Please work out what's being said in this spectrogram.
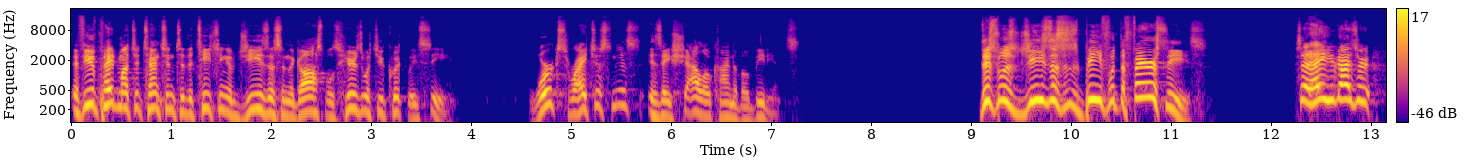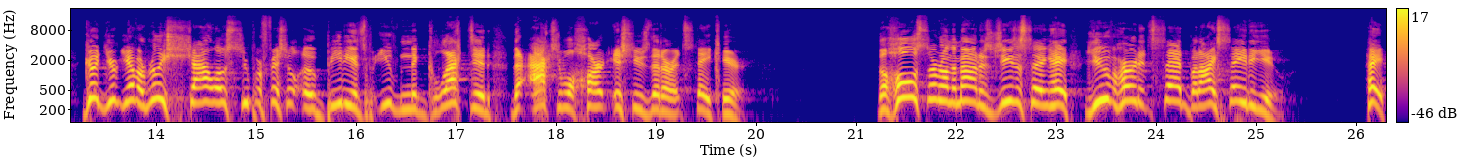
if you've paid much attention to the teaching of Jesus in the Gospels, here's what you quickly see works righteousness is a shallow kind of obedience. This was Jesus' beef with the Pharisees. He said, hey, you guys are good. You have a really shallow, superficial obedience, but you've neglected the actual heart issues that are at stake here. The whole Sermon on the Mount is Jesus saying, hey, you've heard it said, but I say to you. Hey,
